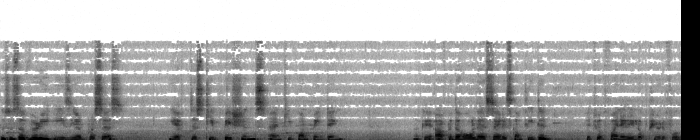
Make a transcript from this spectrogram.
This is a very easier process. You have to just keep patience and keep on painting. Okay after the whole hairstyle is completed it will finally look beautiful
